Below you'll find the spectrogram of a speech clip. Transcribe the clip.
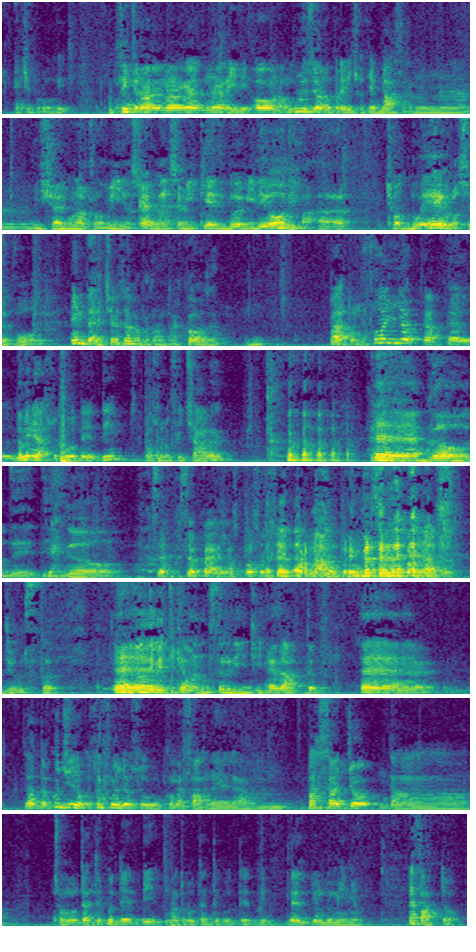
E ci provi. Finché non, non- non arrivi o a una conclusione oppure dici ok basta, non... Mi scelgo un altro dominio. Se, Eh, no. se mi chiedi 2 milioni, ma ho 2 euro se vuoi. E invece questo qua ha fatto un'altra cosa. Mm. Ha dato un foglio, eh, eh, il dominio era su GoDaddy, sponsor ufficiale. Eh, Go, Daddy, go. Questo, qua è lo sponsor del Pornhub, per inversione del Pornhub. Giusto. Eh, Non dimentichiamo le nostre origini. Esatto. Eh, esatto, cugino questo foglio su come fare la- il passaggio da diciamo, un utente GoDaddy a un altro utente GoDaddy del- di un dominio. L'ha fatto.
